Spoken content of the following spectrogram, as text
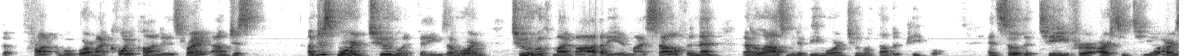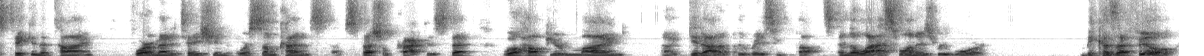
the front where my koi pond is, right? I'm just I'm just more in tune with things. I'm more in tune with my body and myself. And then that allows me to be more in tune with other people. And so the T for RCTR is taking the time for a meditation or some kind of special practice that will help your mind uh, get out of the racing thoughts. And the last one is reward, because I feel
